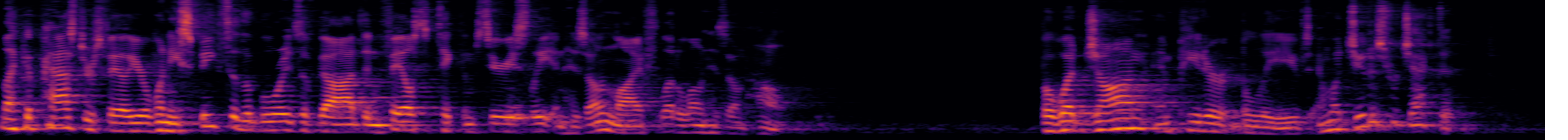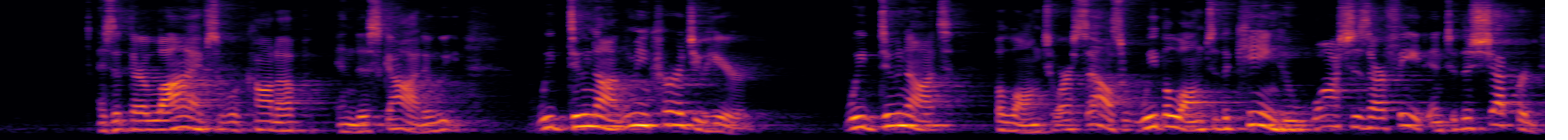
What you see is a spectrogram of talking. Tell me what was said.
like a pastor's failure when he speaks of the glories of God, then fails to take them seriously in his own life, let alone his own home. But what John and Peter believed and what Judas rejected is that their lives were caught up in this God. And we, we do not, let me encourage you here, we do not belong to ourselves. We belong to the king who washes our feet and to the shepherd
